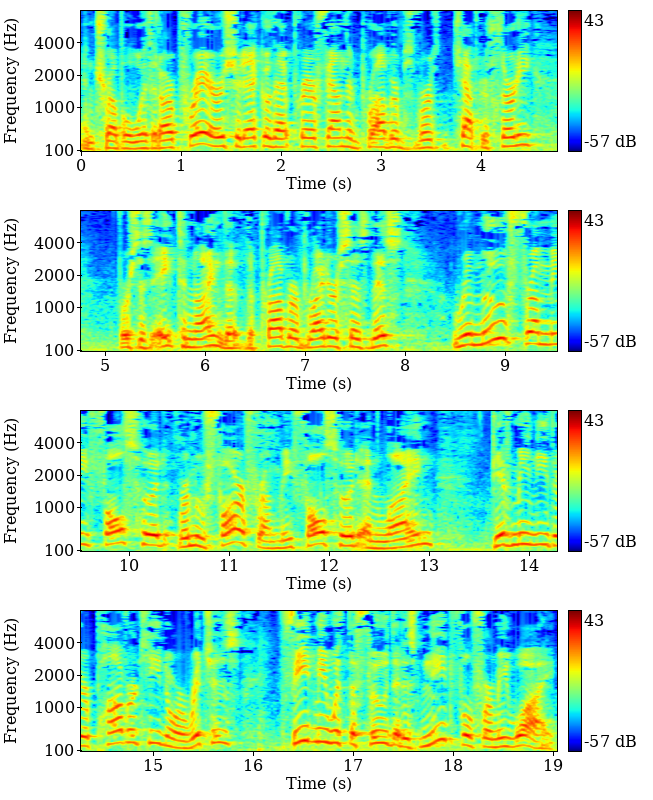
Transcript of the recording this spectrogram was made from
and trouble with it. Our prayers should echo that prayer found in Proverbs verse, chapter 30, verses 8 to 9. The, the proverb writer says this, Remove from me falsehood, remove far from me falsehood and lying. Give me neither poverty nor riches. Feed me with the food that is needful for me. Why?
